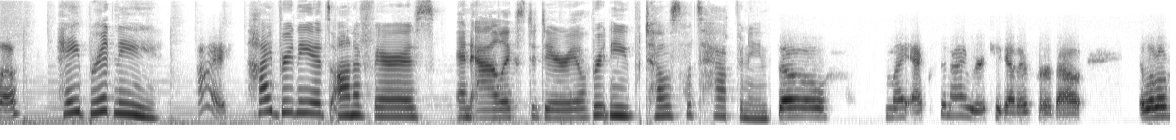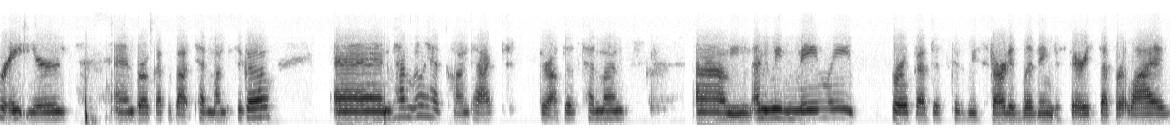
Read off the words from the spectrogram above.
Hello. Hey, Brittany. Hi. Hi, Brittany. It's Anna Faris. And Alex Daddario. Brittany, tell us what's happening. So, my ex and I we were together for about a little over eight years and broke up about 10 months ago and haven't really had contact throughout those 10 months. Um, I mean, we mainly broke up just because we started living just very separate lives.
